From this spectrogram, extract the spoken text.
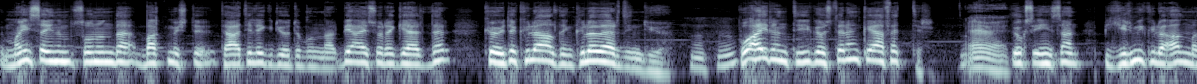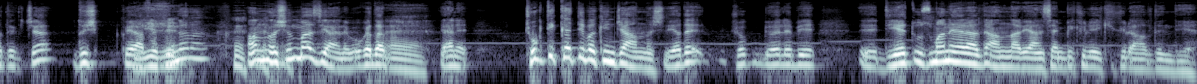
Mayıs ayının sonunda bakmıştı. Tatile gidiyordu bunlar. Bir ay sonra geldiler. Köyde kilo aldın, kilo verdin diyor. Bu ayrıntıyı gösteren kıyafettir. Evet. Yoksa insan bir 20 kilo almadıkça dış kıyafetinden anlaşılmaz yani bu kadar. Evet. Yani çok dikkatli bakınca anlaşılır ya da çok böyle bir e, diyet uzmanı herhalde anlar yani sen bir kilo iki kilo aldın diye.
